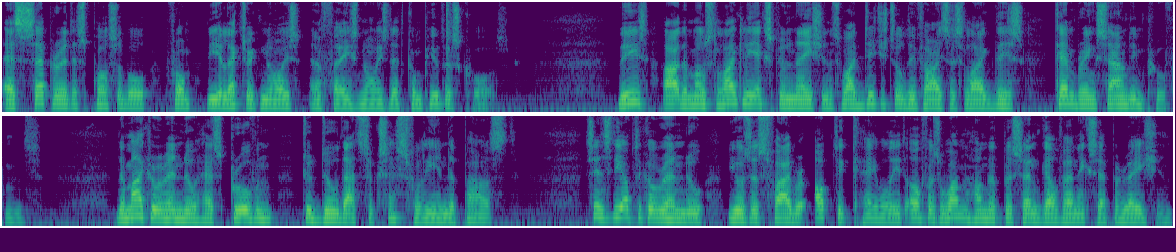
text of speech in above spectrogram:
as separate as possible from the electric noise and phase noise that computers cause. These are the most likely explanations why digital devices like this can bring sound improvements. The microrendu has proven to do that successfully in the past. Since the optical Rendu uses fibre optic cable it offers 100% galvanic separation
